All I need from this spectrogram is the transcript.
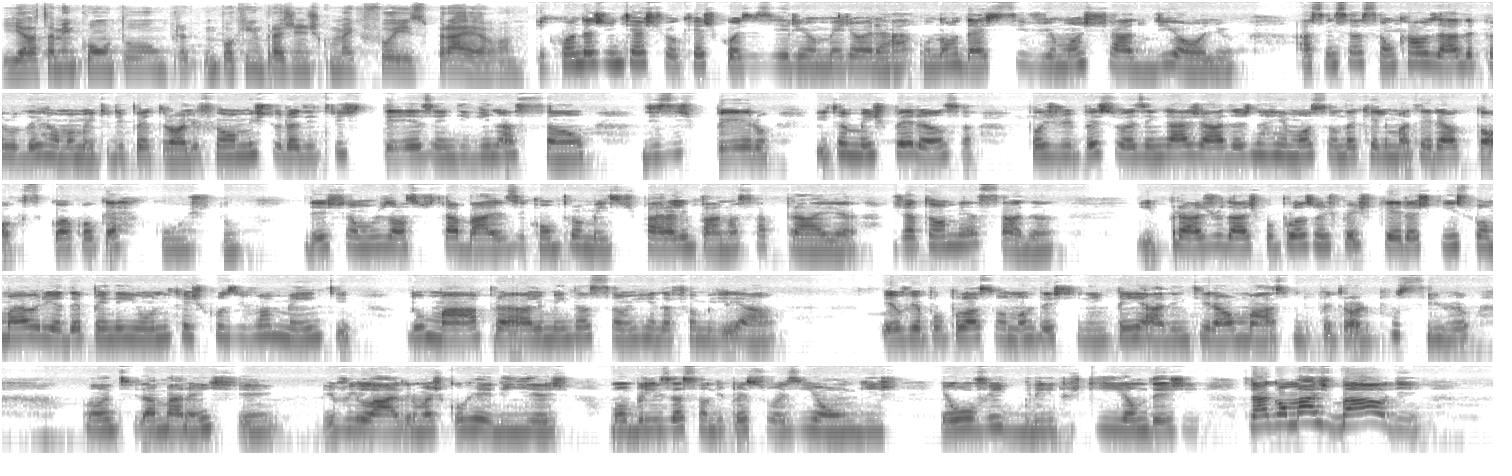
e ela também contou um, um pouquinho pra gente como é que foi isso para ela. E quando a gente achou que as coisas iriam melhorar, o Nordeste se viu manchado de óleo. A sensação causada pelo derramamento de petróleo foi uma mistura de tristeza, indignação, desespero e também esperança, pois vi pessoas engajadas na remoção daquele material tóxico a qualquer custo. Deixamos nossos trabalhos e compromissos para limpar nossa praia, já tão ameaçada e para ajudar as populações pesqueiras, que em sua maioria dependem única e exclusivamente do mar para alimentação e renda familiar. Eu vi a população nordestina empenhada em tirar o máximo de petróleo possível antes da maré encher. Eu vi lágrimas, correrias, mobilização de pessoas e ONGs. Eu ouvi gritos que iam desde tragam mais balde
